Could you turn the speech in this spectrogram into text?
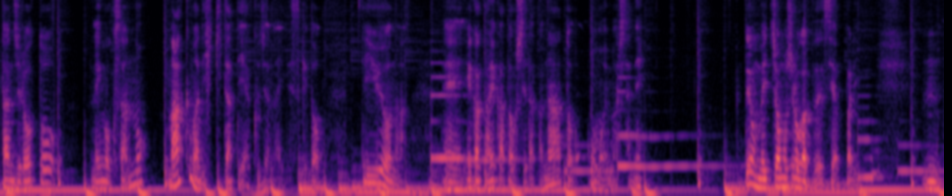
炭治郎と煉獄さんの、まあ、あくまで引き立て役じゃないですけどっていうような、えー描かれ方をしてたかなと思いましたね。でもめっちゃ面白かったですやっぱり。うん。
